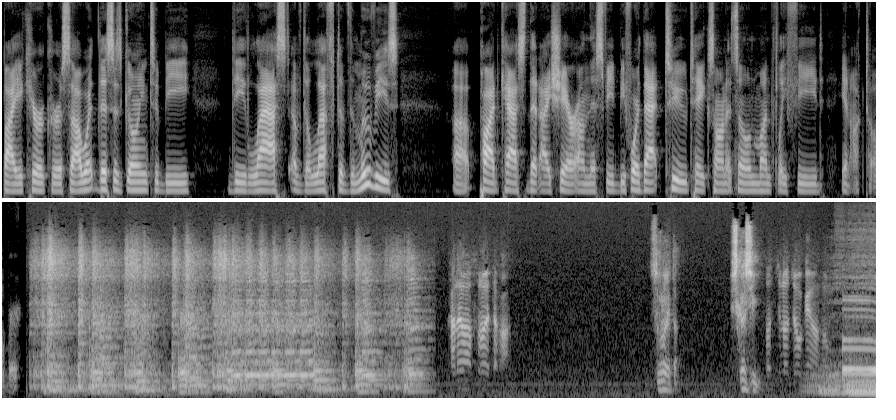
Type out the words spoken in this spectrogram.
by Akira Kurosawa. This is going to be the last of the left of the movies uh, podcast that I share on this feed before that too takes on its own monthly feed in October. しかし。そっちの条件はどう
